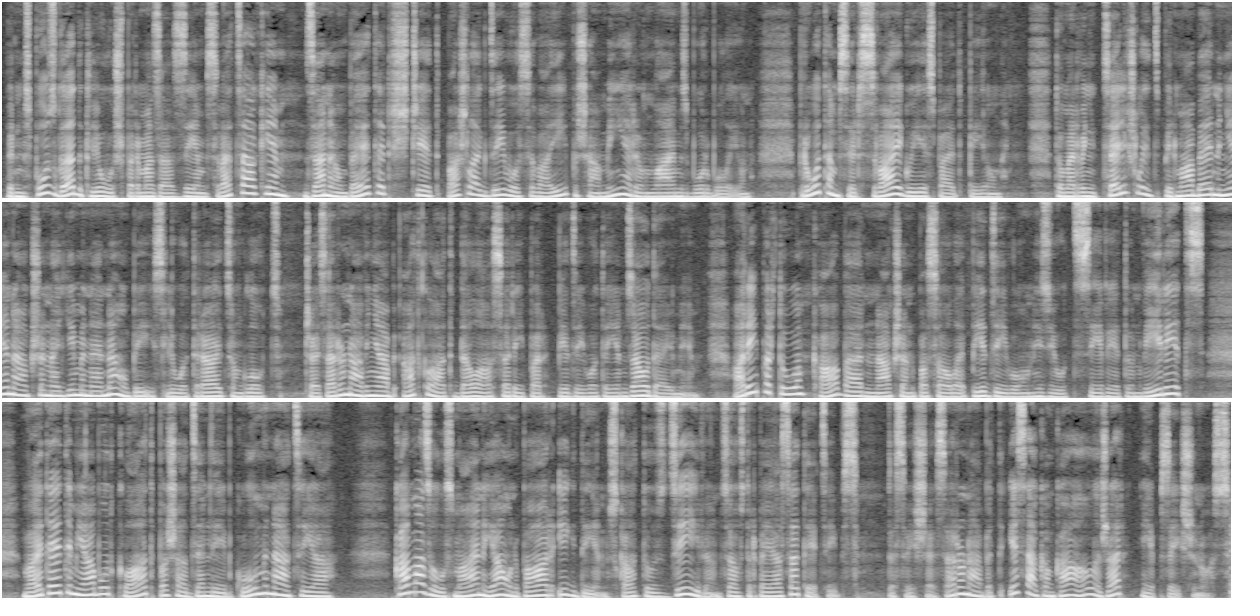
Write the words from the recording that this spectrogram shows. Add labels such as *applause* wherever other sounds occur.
Pirms pusgada kļuvuši par mazās ziemas vecākiem, Zane un Pēters šķiet pašlaik dzīvo savā īpašā miera un laimes burbulī, un, protams, ir svaigu iespaidu pilni. Tomēr viņu ceļš līdz pirmā bērniņa ienākšanai ģimenē nav bijis ļoti raids un gluds. Šai sarunā viņa abi atklāti dalās arī par piedzīvotajiem zaudējumiem. Arī par to, kā bērnu nākšanu pasaulē piedzīvo un izjūt sieviete un vīrietis, vai tētim jābūt klāt pašā dzemdību kulminācijā, kā mazulis maina jaunu pāri ikdienu skatu uz dzīvi un savstarpējās attiecības. Tas viss šai sarunā, bet iesākam kā allaž ar iepazīšanos.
